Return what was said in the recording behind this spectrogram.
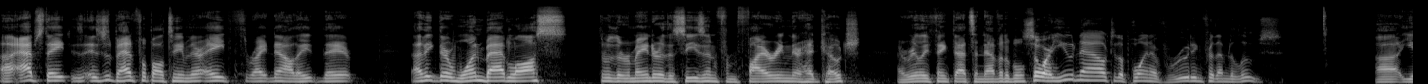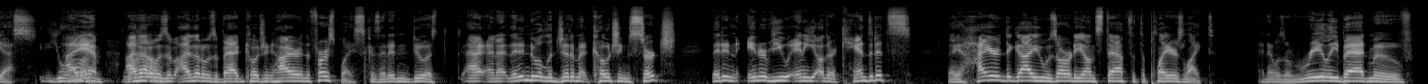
Uh, App State is, is just a bad football team. They're eighth right now. They they I think they're one bad loss through the remainder of the season from firing their head coach. I really think that's inevitable. So are you now to the point of rooting for them to lose? Uh, yes, You I am. I thought it was a, I thought it was a bad coaching hire in the first place because they didn't do a and they didn't do a legitimate coaching search. They didn't interview any other candidates. They hired the guy who was already on staff that the players liked, and it was a really bad move.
